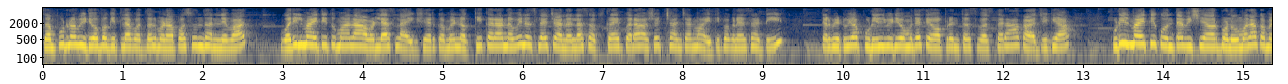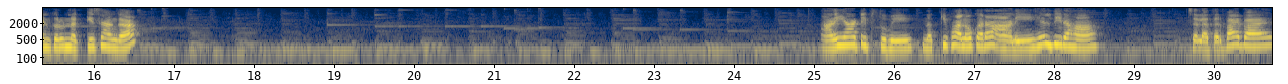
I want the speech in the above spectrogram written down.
संपूर्ण व्हिडिओ बघितल्याबद्दल मनापासून धन्यवाद. वरील माहिती तुम्हाला आवडल्यास लाईक शेअर कमेंट नक्की करा. नवीन असल्या चॅनलला सबस्क्राईब करा. असेच छान छान माहिती बघण्यासाठी. तर भेटूया पुढील व्हिडिओमध्ये तेव्हापर्यंत स्वस्त राहा काळजी घ्या. पुढील माहिती कोणत्या विषयावर बनवू मला कमेंट करून नक्की सांगा. आणि ह्या टिप्स तुम्ही नक्की फॉलो करा आणि हेल्दी राहा. चला तर बाय बाय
